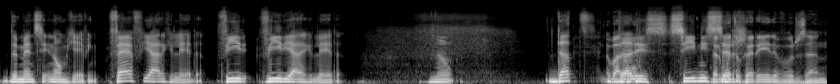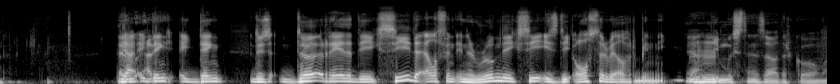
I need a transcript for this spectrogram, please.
de mensen in de omgeving. Vijf jaar geleden, vier, vier jaar geleden. Dat, Waarom? dat is Daar moet toch cynischer. een reden voor zijn. Ja, moet- ik denk, ik denk... Dus de reden die ik zie, de elephant in the room die ik zie, is die Oosterweelverbinding. Ja, Mhm. die moest en zou er komen.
